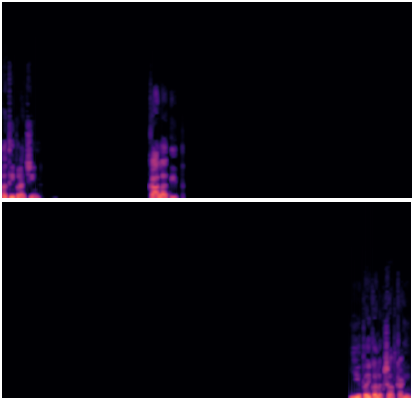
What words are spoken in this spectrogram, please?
अतिप्राचीन कालातीत. येतंय का लक्षात काही?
